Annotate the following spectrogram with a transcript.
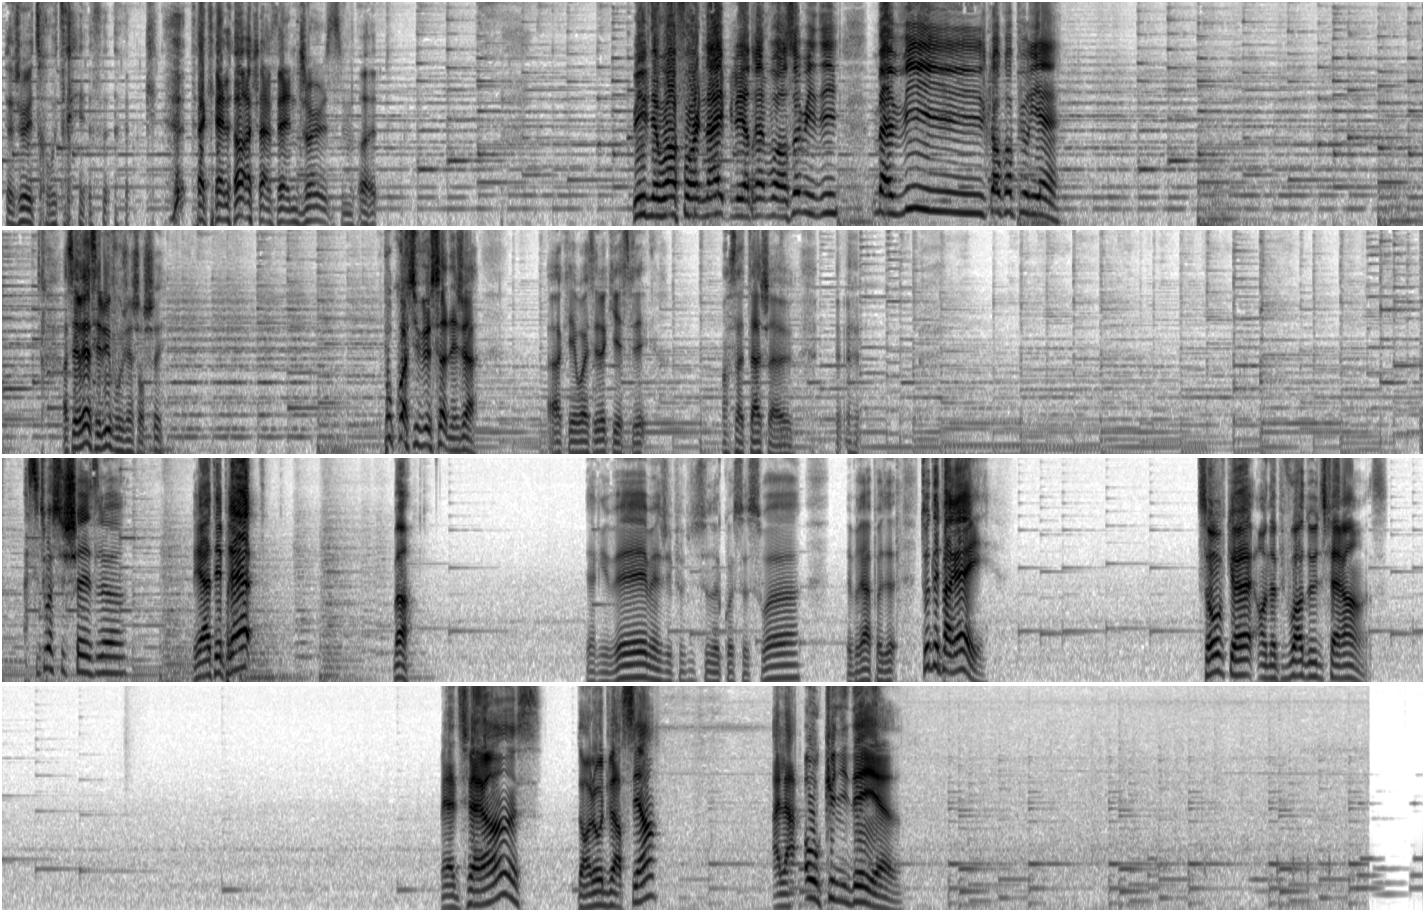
Le jeu est trop triste. T'as quel âge Avengers? Lui, il venait voir Fortnite, puis il est en train de voir ça, puis il dit Ma vie, je comprends plus rien. Ah, c'est vrai, c'est lui, il faut que je vienne chercher. Pourquoi tu veux ça déjà? Ok, ouais, c'est là qui explique. On s'attache à eux. Assis-toi sur cette chaise-là. Réa, t'es prête? Bon. C'est arrivé, mais j'ai vu sûr de quoi que ce soit. Le vrai pas de... Tout est pareil! Sauf que on a pu voir deux différences. Mais la différence, dans l'autre version, elle a aucune idée, elle.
